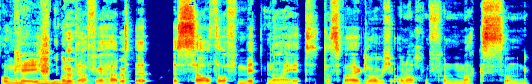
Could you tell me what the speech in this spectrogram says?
Okay. Und dafür hat äh, South of Midnight, das war ja, glaube ich, auch noch von Max so ein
